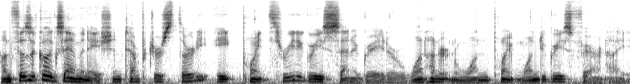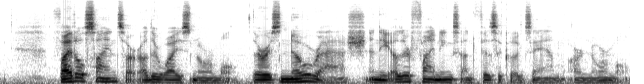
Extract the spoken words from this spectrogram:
On physical examination, temperatures 38.3 degrees centigrade or 101.1 degrees Fahrenheit. Vital signs are otherwise normal. There is no rash, and the other findings on physical exam are normal.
